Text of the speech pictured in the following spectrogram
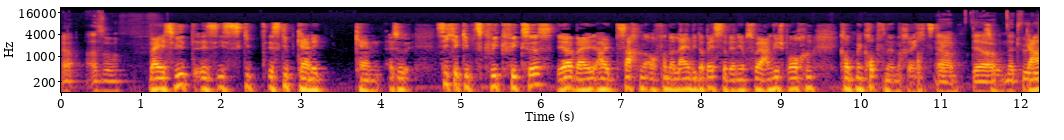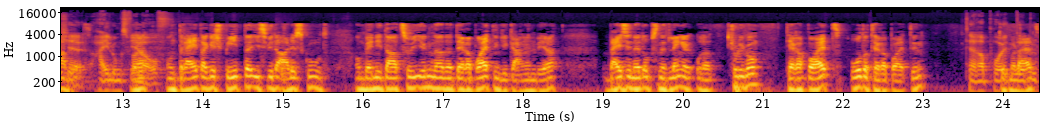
Ja, also. Weil es wird, es, es gibt, es gibt keine, kein, also sicher gibt's Quick Fixes, ja, weil halt Sachen auch von allein wieder besser werden. Ich habe es vorher angesprochen, kommt mein Kopf nicht nach rechts drehen. Ja, der so, natürliche Heilungsverlauf. Ja, und drei Tage später ist wieder alles gut. Und wenn ich da zu irgendeiner Therapeutin gegangen wäre, weiß ich nicht, ob es nicht länger, oder, Entschuldigung, Therapeut oder Therapeutin. Therapeut, Tut mir leid.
